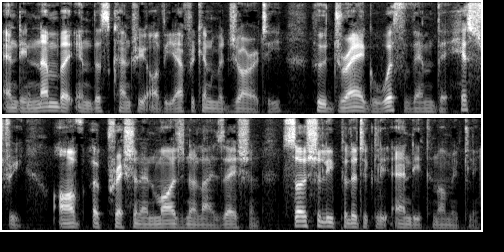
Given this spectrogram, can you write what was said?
and in number in this country are the African majority, who drag with them the history of oppression and marginalization, socially, politically, and economically.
